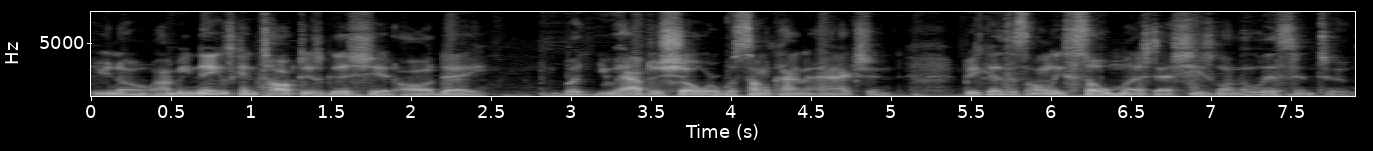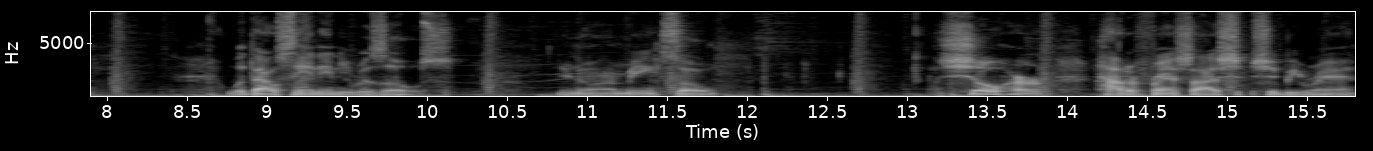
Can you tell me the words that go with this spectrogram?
You know, I mean, niggas can talk this good shit all day, but you have to show her with some kind of action because it's only so much that she's going to listen to without seeing any results. You know what I mean? So, show her how the franchise sh- should be ran.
